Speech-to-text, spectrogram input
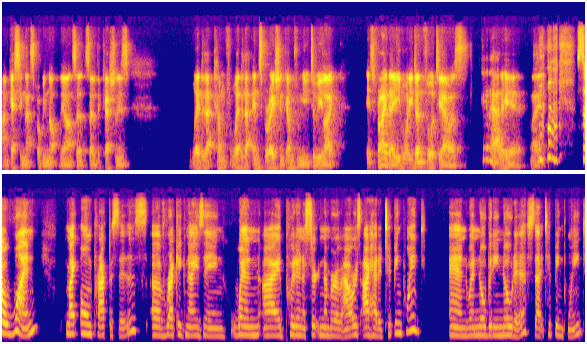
I'm guessing that's probably not the answer. So the question is, where did that come from? Where did that inspiration come from you to be like, it's Friday, you've already done 40 hours, get out of here. Like, so one, my own practices of recognizing when I put in a certain number of hours, I had a tipping point, And when nobody noticed that tipping point,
